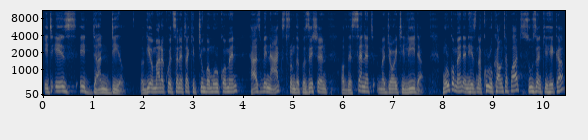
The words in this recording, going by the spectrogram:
It is a done deal. Elgeyo Marakwet Senator Kipchumba Murkomen has been axed from the position of the Senate Majority Leader. Murkomen and his Nakuru counterpart, Susan Kihika,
